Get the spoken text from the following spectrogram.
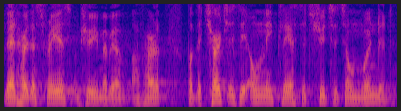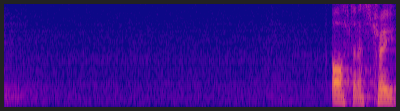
they had heard this phrase, I'm sure you maybe have, have heard it, but the church is the only place that shoots its own wounded. Often it's true.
